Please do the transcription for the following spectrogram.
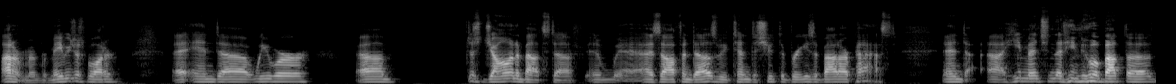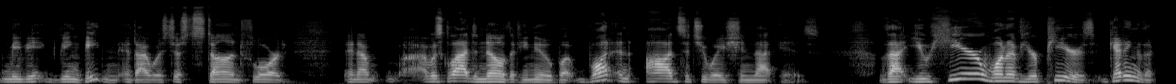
I don't remember. Maybe just water and uh, we were um, just jawing about stuff. And as often does, we tend to shoot the breeze about our past. And uh, he mentioned that he knew about the me be, being beaten, and I was just stunned, floored. And I, I was glad to know that he knew. But what an odd situation that is. That you hear one of your peers getting the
